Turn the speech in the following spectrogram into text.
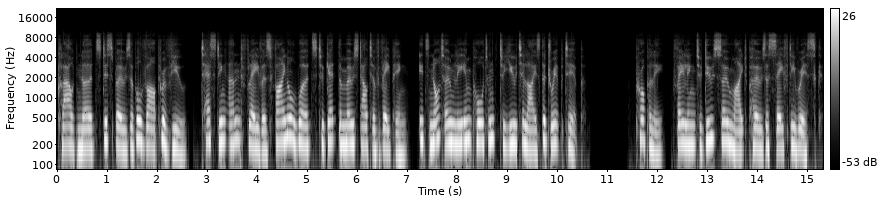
Cloud Nerds Disposable Vape Review, Testing and Flavors Final words to get the most out of vaping. It's not only important to utilize the drip tip properly, failing to do so might pose a safety risk.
